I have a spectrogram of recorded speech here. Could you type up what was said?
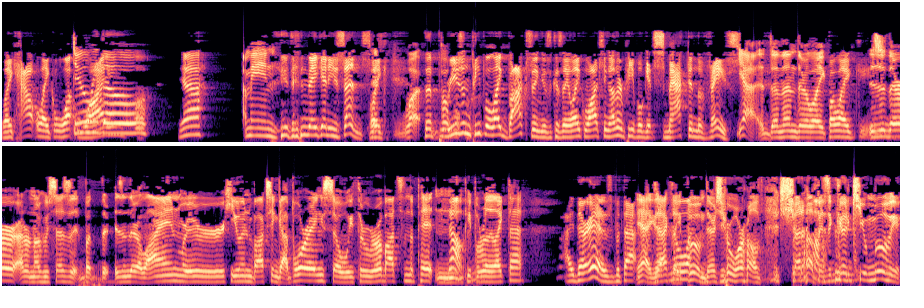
Like how like what Do why we though? Yeah. I mean, It didn't make any sense. Like what the reason people like boxing is because they like watching other people get smacked in the face. Yeah, and then they're like, But like, Isn't there? I don't know who says it, but there, isn't there a line where human boxing got boring, so we threw robots in the pit, and No. people really like that? I, there is, but that Yeah, exactly. that no one- Boom, there's your world. Shut up. It's a good, cute movie.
